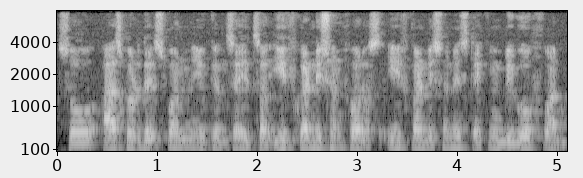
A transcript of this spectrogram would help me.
So as per this one, you can say it's a if condition for us. If condition is taking big of 1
